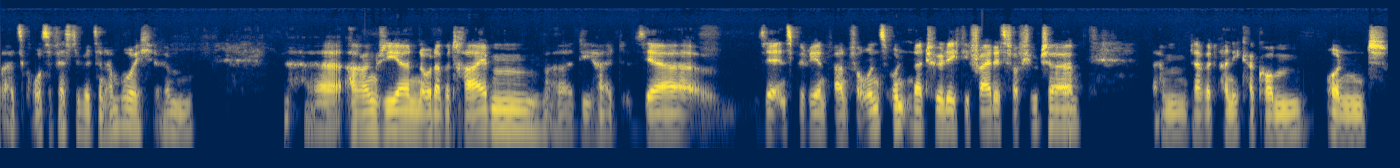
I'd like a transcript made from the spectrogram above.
als große Festivals in Hamburg ähm, äh, arrangieren oder betreiben, äh, die halt sehr sehr inspirierend waren für uns und natürlich die Fridays for Future. Ähm, da wird Annika kommen und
